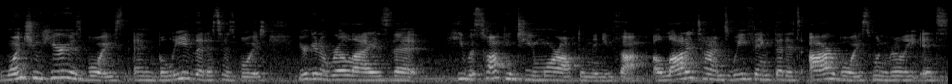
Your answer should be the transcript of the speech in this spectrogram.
once you hear His voice and believe that it's His voice, you're going to realize that He was talking to you more often than you thought. A lot of times we think that it's our voice when really it's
